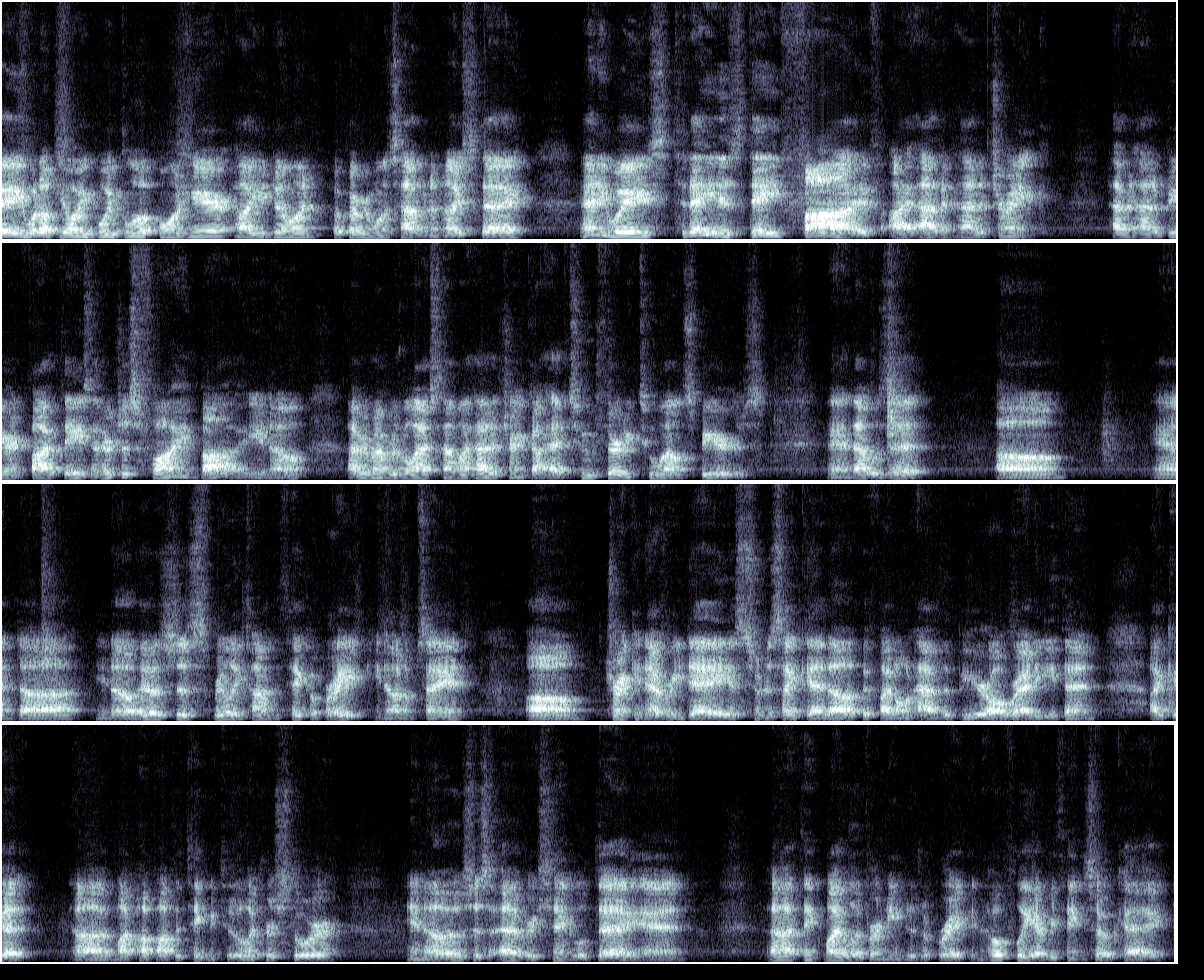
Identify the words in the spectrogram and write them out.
Hey, what up, y'all? Your boy Blue Up on here. How you doing? Hope everyone's having a nice day. Anyways, today is day five. I haven't had a drink. Haven't had a beer in five days, and they're just flying by, you know? I remember the last time I had a drink, I had two 32 ounce beers, and that was it. Um, and, uh, you know, it was just really time to take a break, you know what I'm saying? Drinking every day as soon as I get up. If I don't have the beer already, then I get uh, my pop pop to take me to the liquor store. You know, it was just every single day, and uh, I think my liver needed a break, and hopefully everything's okay.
